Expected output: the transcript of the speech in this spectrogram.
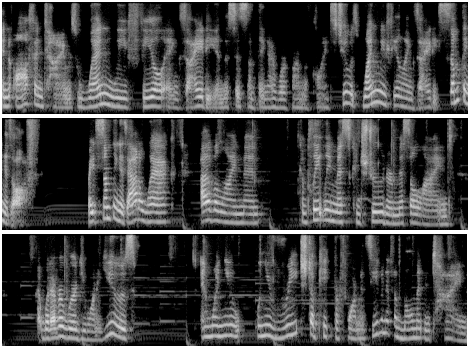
and oftentimes, when we feel anxiety, and this is something I work on with clients too, is when we feel anxiety, something is off, right? Something is out of whack, out of alignment, completely misconstrued or misaligned, whatever word you want to use. And when you when you've reached a peak performance, even if a moment in time,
